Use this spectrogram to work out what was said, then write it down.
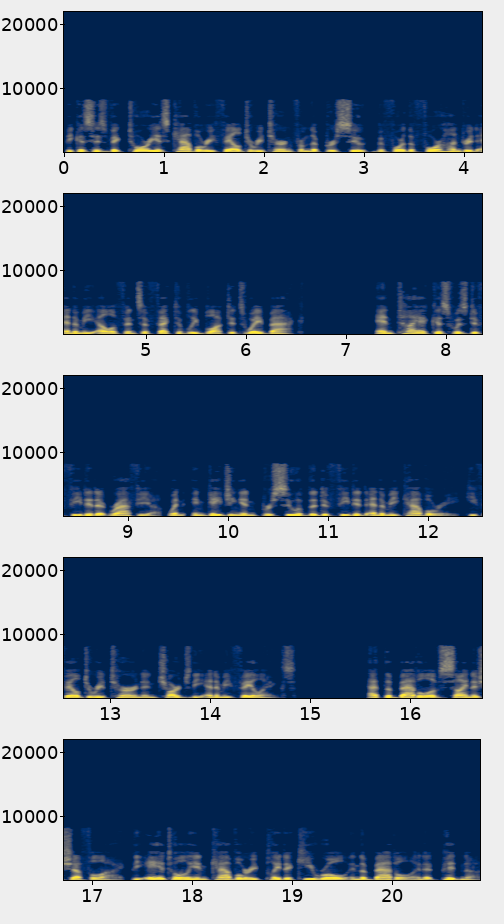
because his victorious cavalry failed to return from the pursuit before the 400 enemy elephants effectively blocked its way back. Antiochus was defeated at Raphia, when, engaging in pursuit of the defeated enemy cavalry, he failed to return and charge the enemy phalanx. At the Battle of Cynoscephalae, the Aetolian cavalry played a key role in the battle and at Pydna,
